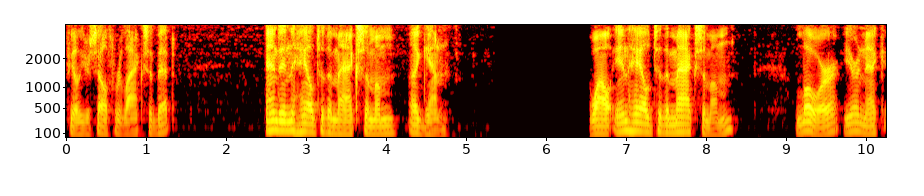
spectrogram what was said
Feel yourself relax a bit and inhale to the maximum again. While inhaled to the maximum, lower your neck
